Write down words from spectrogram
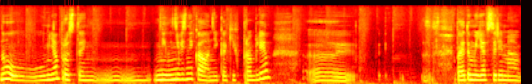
ну, у меня просто не, не возникало никаких проблем. Поэтому я все время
